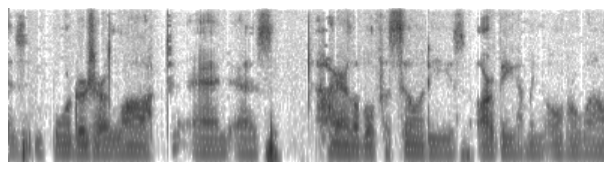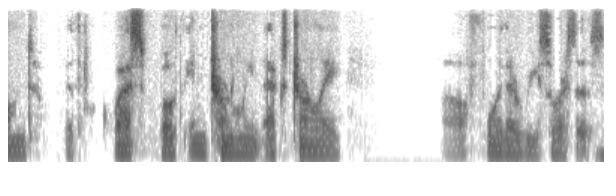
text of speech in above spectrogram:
as borders are locked and as higher level facilities are becoming overwhelmed with requests both internally and externally uh, for their resources.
